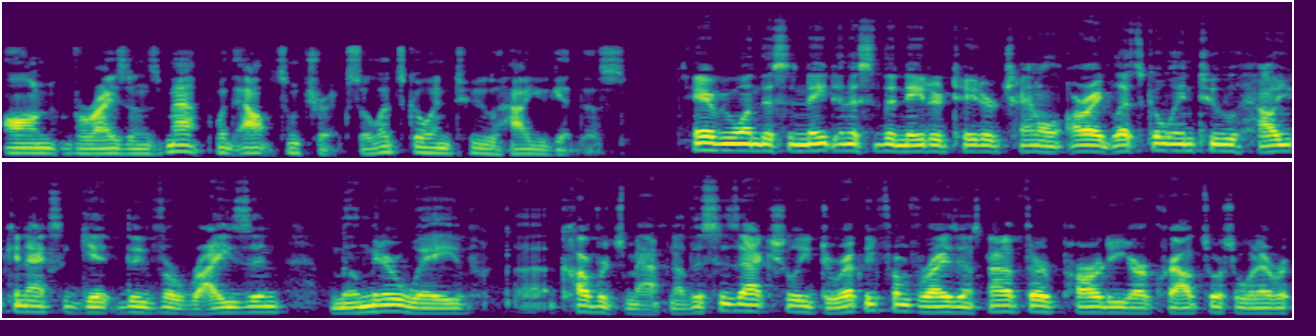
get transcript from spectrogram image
on Verizon's map without some tricks. So let's go into how you get this. Hey everyone, this is Nate and this is the Nater Tater channel. Alright, let's go into how you can actually get the Verizon millimeter wave uh, coverage map. Now this is actually directly from Verizon. It's not a third party or crowdsource or whatever.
